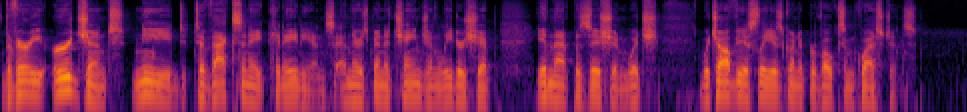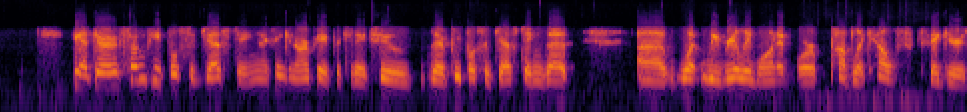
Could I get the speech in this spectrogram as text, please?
the very urgent need to vaccinate Canadians, and there's been a change in leadership in that position, which which obviously is going to provoke some questions. Yeah, there are some people suggesting, I think in our paper today too, there are people suggesting that uh, what we really wanted were public health figures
